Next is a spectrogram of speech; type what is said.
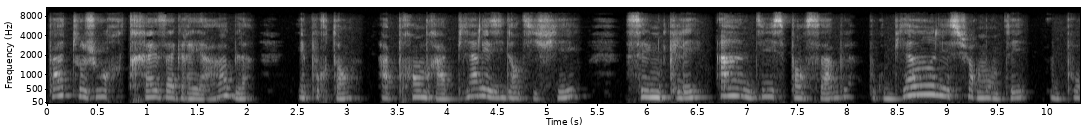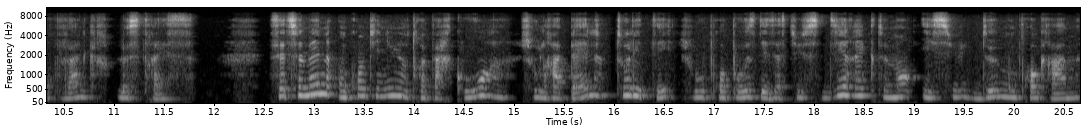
pas toujours très agréable et pourtant, apprendre à bien les identifier, c'est une clé indispensable pour bien les surmonter ou pour vaincre le stress. Cette semaine, on continue notre parcours. Je vous le rappelle, tout l'été, je vous propose des astuces directement issues de mon programme.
